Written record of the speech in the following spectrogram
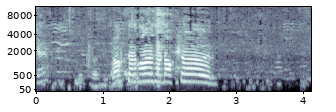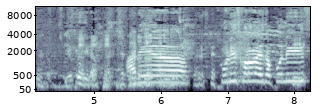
काय डॉक्टर कोणाला व्हायचं? डॉक्टर आणि अं, पोलीस कोणाला व्हायचं? पोलीस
